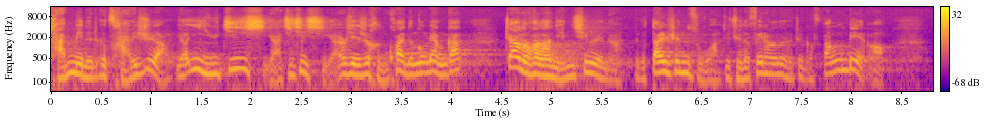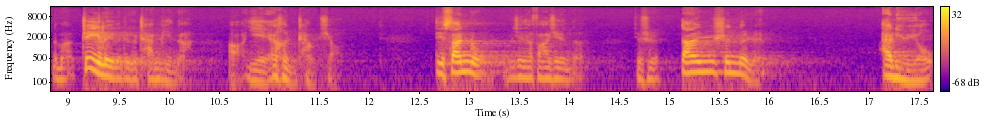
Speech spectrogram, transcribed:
产品的这个材质啊，要易于机洗啊，机器洗，而且是很快能够晾干。这样的话呢，年轻人呢，这个单身族啊，就觉得非常的这个方便啊。那么这一类的这个产品呢，啊，也很畅销。第三种，我们现在发现的，就是单身的人爱旅游，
